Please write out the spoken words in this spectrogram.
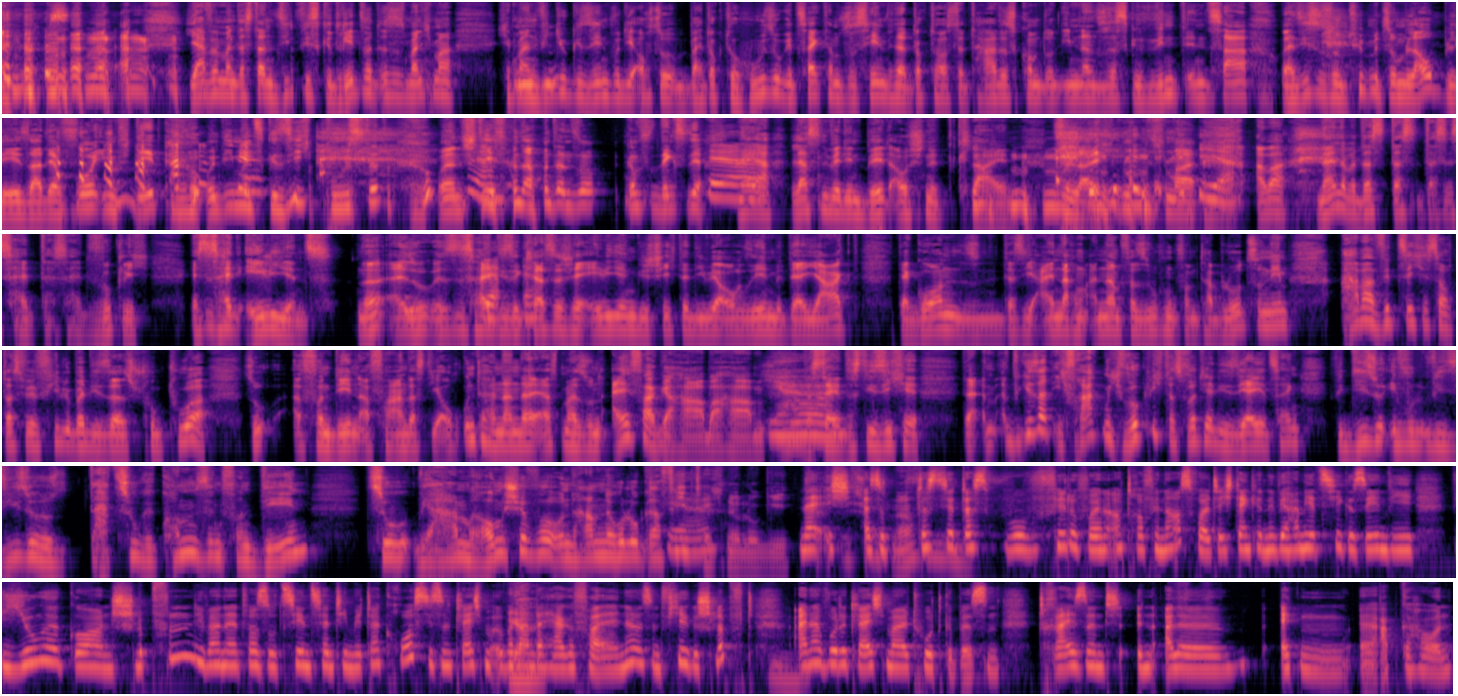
Ja, wenn man das dann sieht, wie es gedreht wird, ist es manchmal, ich habe mal ein Mhm. Video gesehen, wo die auch so bei Dr. Who so gezeigt haben, so Szenen, wenn der Doktor aus der TARDIS kommt und ihm dann so das Gewind ins Haar und dann siehst du so einen Typ mit so einem Laubbläser, der vor ihm steht und ihm ins Gesicht pustet und dann steht er da und dann so, kommst du und denkst dir, Ja. naja, lassen wir den Bildausschnitt klein, vielleicht manchmal. Ja. Aber nein, aber das, das, das ist halt, das ist halt wirklich, es ist halt Aliens. Ne? Also es ist halt Ja, diese ja. klassische Alien-Geschichte, die wir auch sehen mit der Jagd der Gorn, dass sie einen nach dem anderen versuchen vom Tableau zu nehmen. Aber witzig ist auch, dass wir viel über diese Struktur so äh, von denen erfahren, dass die auch untereinander erstmal so ein Alpha-Gehabe haben. Ja. Dass, der, dass die sich, äh, da, wie gesagt, ich frage mich wirklich, das wird ja die Serie zeigen, wie die so wie sie so dazu gekommen sind von denen zu, wir haben Raumschiffe und haben eine Holographie-Technologie. Na, ich, also ne? das ist ja das, wo Felo vorhin auch drauf hinaus wollte. Ich denke, ne, wir haben jetzt hier gesehen, wie, wie junge Gorn schlüpfen. Die waren etwa so 10 Zentimeter groß. Die sind gleich mal übereinander Ja. hergefallen. Ne? Es sind vier geschlüpft. Einer wurde gleich mal totgebissen. Drei sind in alle Ecken äh, abgehauen.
